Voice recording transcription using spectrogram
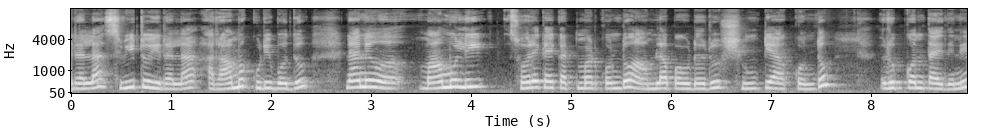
ಇರಲ್ಲ, ಸ್ವೀಟು ಇರಲ್ಲ, ಆರಾಮಾಗಿ ಕುಡಿಬೋದು. ನಾನು ಮಾಮೂಲಿ ಸೋರೆಕಾಯಿ ಕಟ್ ಮಾಡಿಕೊಂಡು ಆಮ್ಲ ಪೌಡರು, ಶುಂಠಿ ಹಾಕ್ಕೊಂಡು ರುಬ್ಕೊತಾ ಇದ್ದೀನಿ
